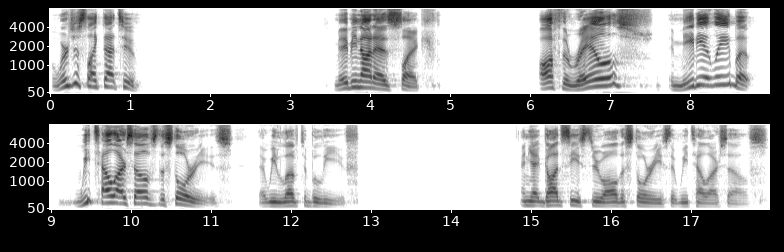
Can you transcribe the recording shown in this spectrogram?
But we're just like that too. Maybe not as like off the rails immediately, but we tell ourselves the stories that we love to believe. And yet, God sees through all the stories that we tell ourselves.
